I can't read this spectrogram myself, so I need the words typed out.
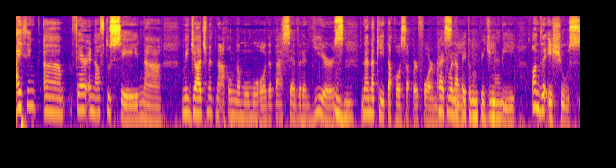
I think um, fair enough to say na may judgment na akong namumuo the past several years na nakita ko sa performance Kahit wala ni pa itong impeachment. VP on the issues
